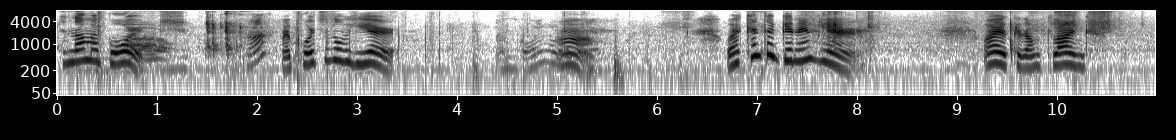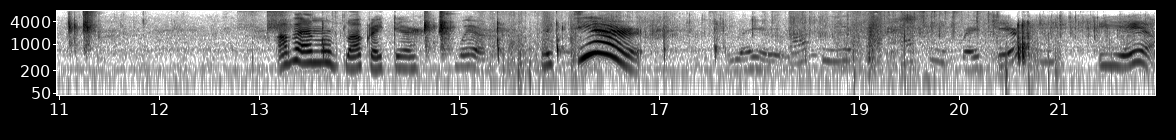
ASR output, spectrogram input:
It's not my porch. Huh? My porch is over here. I'm going over uh. Oh. there. Why can't I get in here? Oh, Why? because I'm flying. I have an emerald block right there. Where? Right there. Where? Right there? Yeah.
